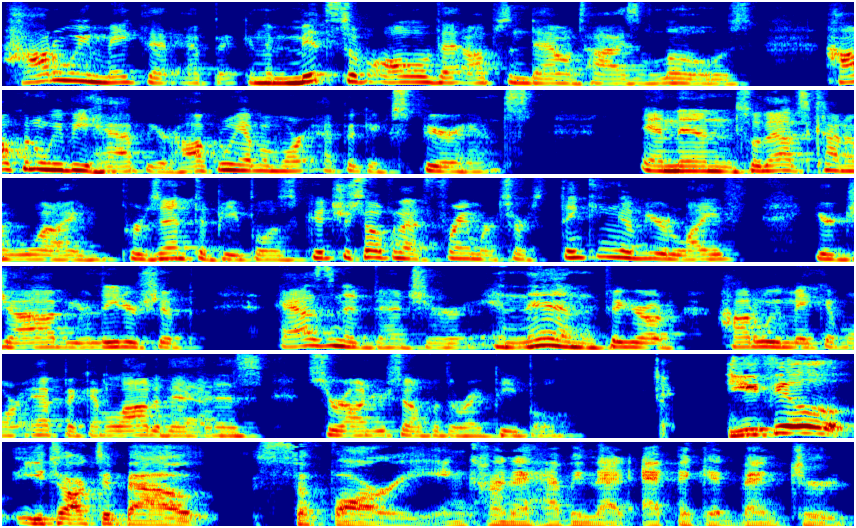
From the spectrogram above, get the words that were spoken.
how do we make that epic in the midst of all of that ups and downs, highs and lows? How can we be happier? How can we have a more epic experience? And then, so that's kind of what I present to people is get yourself in that framework. Start thinking of your life, your job, your leadership as an adventure and then figure out how do we make it more epic. And a lot of that is surround yourself with the right people. Do you feel you talked about safari and kind of having that epic adventure?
